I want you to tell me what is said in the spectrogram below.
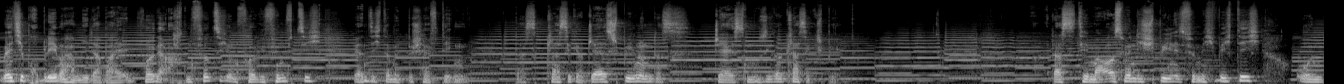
welche Probleme haben die dabei? Folge 48 und Folge 50 werden sich damit beschäftigen, dass Klassiker Jazz spielen und dass Jazzmusiker Klassik spielen. Das Thema auswendig spielen ist für mich wichtig und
